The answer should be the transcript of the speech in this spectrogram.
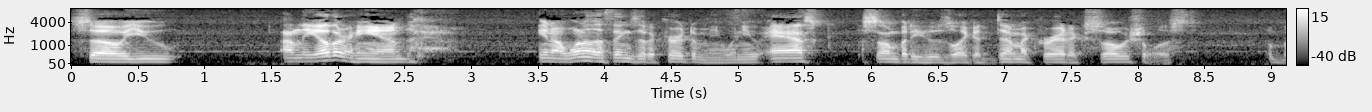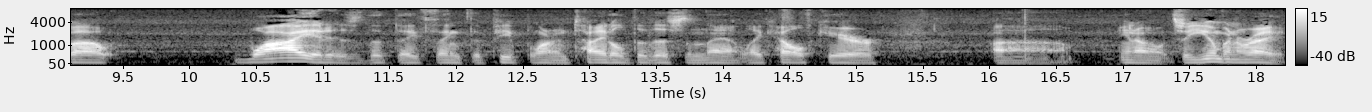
So you, on the other hand, you know, one of the things that occurred to me when you ask somebody who's like a democratic socialist about why it is that they think that people are entitled to this and that, like health care, uh, you know, it's a human right.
